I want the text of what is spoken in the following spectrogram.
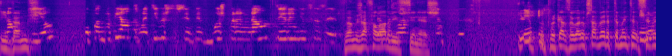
e não vamos... podiam ou quando havia alternativas suficientemente boas para não terem de o fazer. Vamos já falar disso, Inês. Eu, por acaso, agora eu gostava era também de saber...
